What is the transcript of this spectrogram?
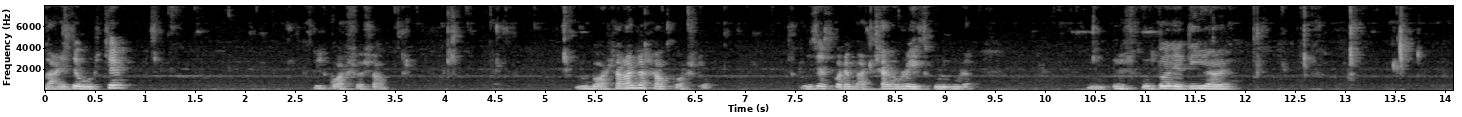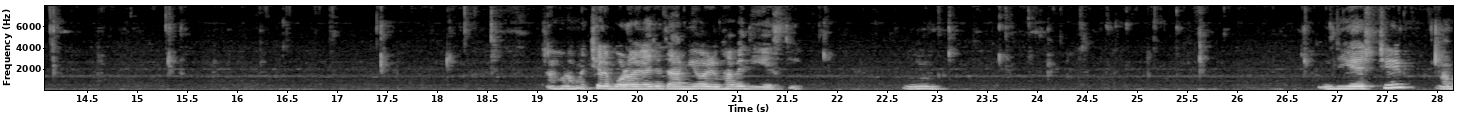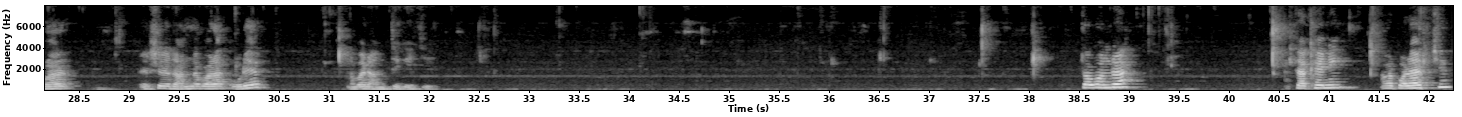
গাড়িতে উঠছে। কী কষ্ট সব। বর্ষাকালটা সব কষ্ট। বিশেষ করে বাচ্চাগুলো, স্কুলগুলো। স্কুল তো যেতেই হবে। এখন আমার ছেলে বড় হয়ে গেছে, তো আমিও ওইভাবে দিয়ে এসেছি। হুম। দিয়ে এসছি, আবার এসে রান্না বাড়া করে আবার আনতে গেছি। তো বন্ধুরা চা খেয়ে নিই আবার পরে আসছি।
